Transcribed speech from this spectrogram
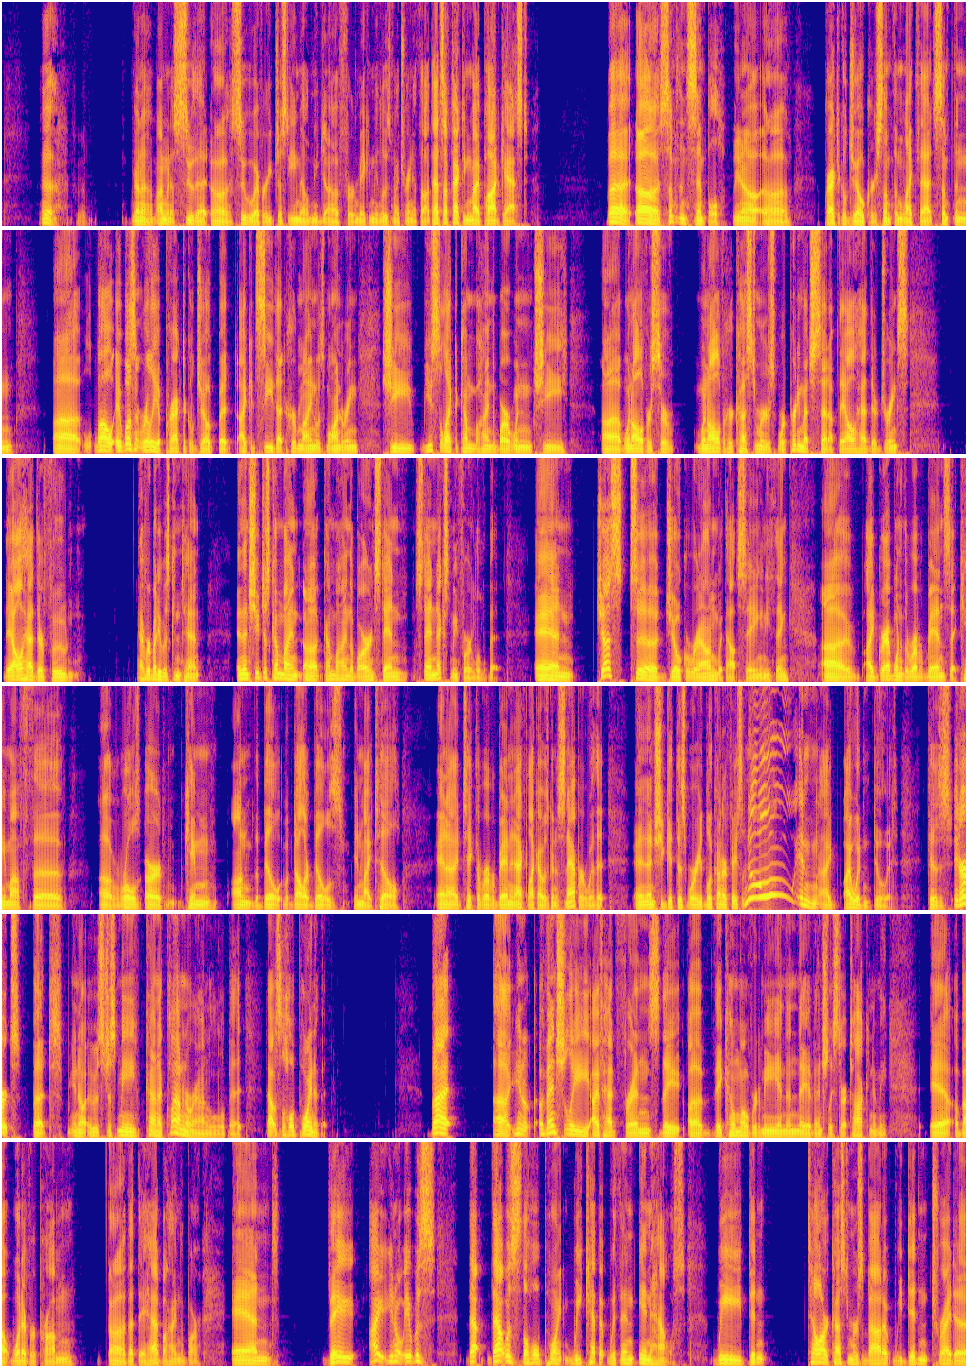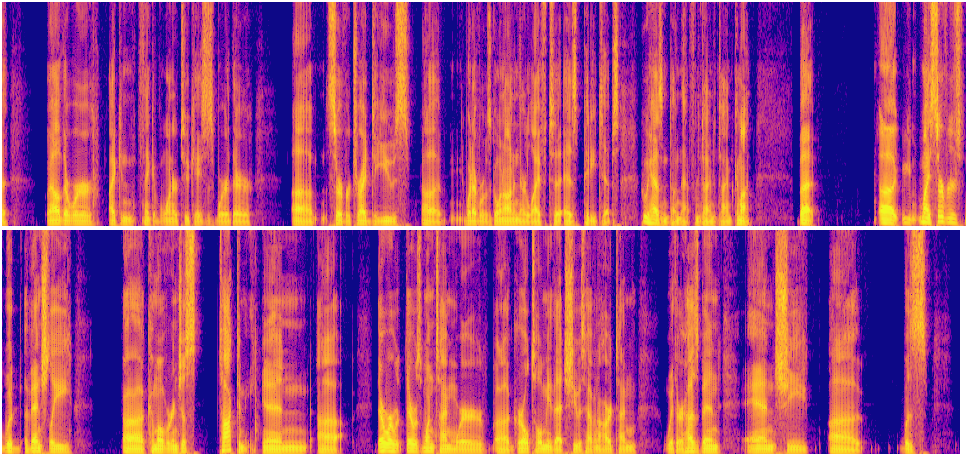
Ugh. I'm gonna I'm gonna sue that uh, sue whoever just emailed me uh, for making me lose my train of thought. That's affecting my podcast. But uh, something simple, you know uh, practical joke or something like that. Something, uh, well, it wasn't really a practical joke, but I could see that her mind was wandering. She used to like to come behind the bar when she, uh, when all of her serve, when all of her customers were pretty much set up. They all had their drinks, they all had their food. Everybody was content, and then she'd just come behind, uh, come behind the bar and stand stand next to me for a little bit, and just to joke around without saying anything uh, I'd grab one of the rubber bands that came off the uh, rolls or came on the bill dollar bills in my till, and I'd take the rubber band and act like I was going to snap her with it, and then she'd get this worried look on her face, like, no, and I I wouldn't do it because it hurts, but you know it was just me kind of clowning around a little bit. That was the whole point of it. But uh, you know, eventually I've had friends. They uh, they come over to me, and then they eventually start talking to me uh, about whatever problem uh, that they had behind the bar. And they I you know it was that that was the whole point. We kept it within in house. We didn't tell our customers about it. We didn't try to. Well, there were I can think of one or two cases where their uh, server tried to use uh, whatever was going on in their life to as pity tips. Who hasn't done that from time to time? Come on, but uh, my servers would eventually uh, come over and just talk to me. And uh, there were there was one time where a girl told me that she was having a hard time with her husband, and she uh, was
